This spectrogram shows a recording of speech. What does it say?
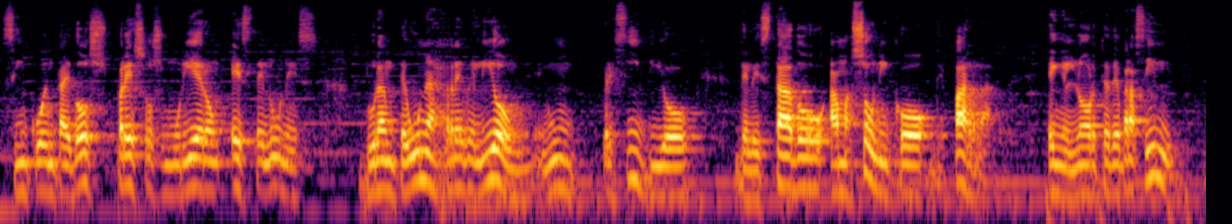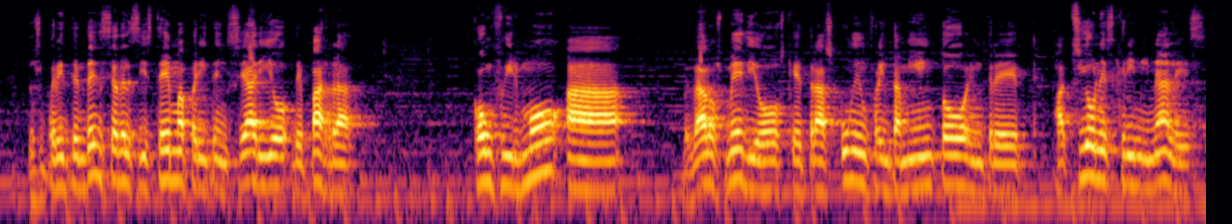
52 presos murieron este lunes durante una rebelión en un presidio del estado amazónico de Parra, en el norte de Brasil. La superintendencia del sistema penitenciario de Parra confirmó a ¿verdad? los medios que tras un enfrentamiento entre facciones criminales,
